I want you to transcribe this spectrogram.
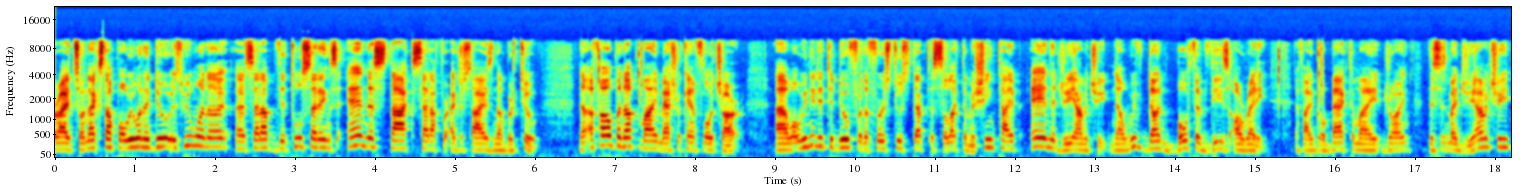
right, so next up, what we want to do is we want to uh, set up the tool settings and the stock setup for exercise number two. Now, if I open up my Mastercam flowchart, uh, what we needed to do for the first two steps is select the machine type and the geometry. Now, we've done both of these already. If I go back to my drawing, this is my geometry,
